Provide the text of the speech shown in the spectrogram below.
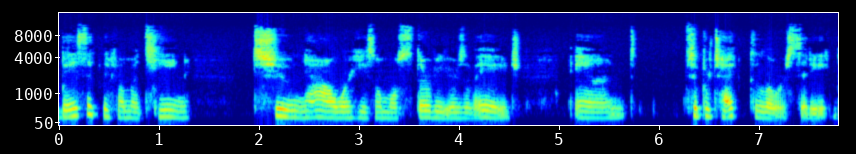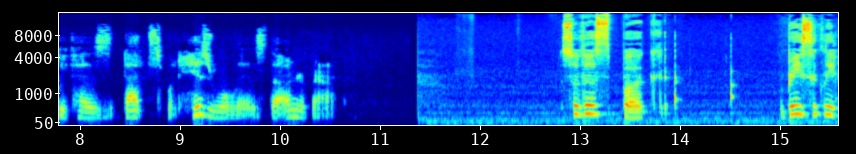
basically from a teen to now, where he's almost 30 years of age, and to protect the lower city because that's what his role is the underground. So, this book basically,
